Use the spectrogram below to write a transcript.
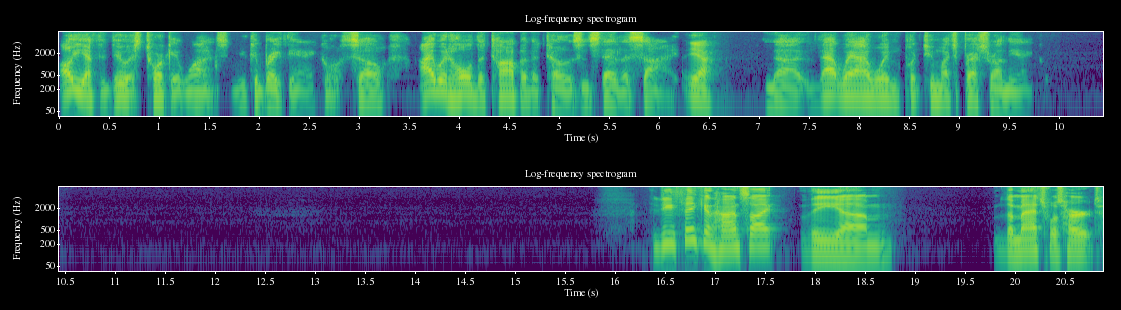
all you have to do is torque it once. You could break the ankle. So I would hold the top of the toes instead of the side. yeah. Uh, that way, I wouldn't put too much pressure on the ankle. Do you think, in hindsight, the um, the match was hurt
